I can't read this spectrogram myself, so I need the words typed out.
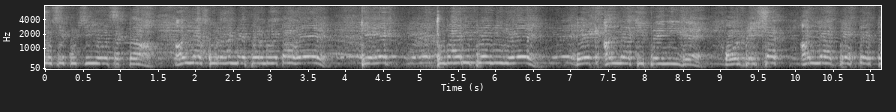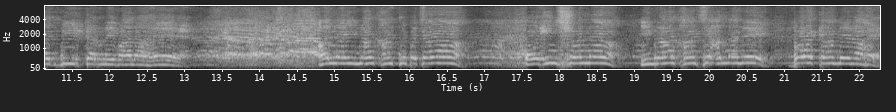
साजिशों से कुछ नहीं हो सकता। अल्लाह कुरान में फरमाता है कि एक तुम्हारी प्लानिंग है, एक अल्लाह की प्लानिंग है, और बेशक अल्लाह बेहतर तदबीर करने वाला है। अल्लाह इमरान खान को बचाया, और इंशाल्लाह इमरान खान से अल्लाह ने बड़ा काम लेना है।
